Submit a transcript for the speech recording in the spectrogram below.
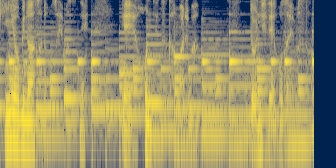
金曜日の朝でございますね。えー本日頑張れば土日でございますので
